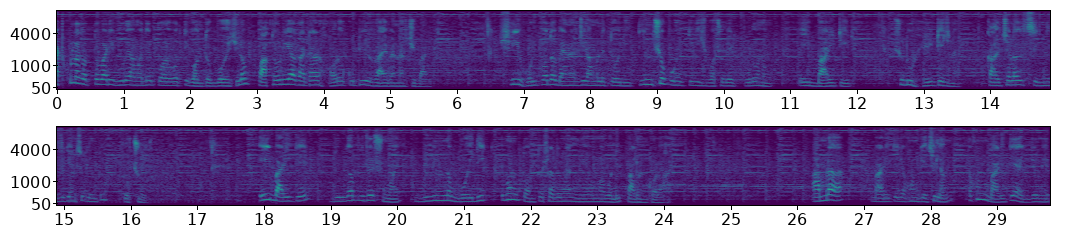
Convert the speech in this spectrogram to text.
হাটখোলা দত্তবাড়ি ঘুরে আমাদের পরবর্তী গন্তব্য হয়েছিল পাথরিয়া ঘাটার হরকুটির রায় ব্যানার্জি বাড়িতে। শ্রী হরিপদ ব্যানার্জির আমলে তৈরি তিনশো পঁয়ত্রিশ বছরের পুরনো এই বাড়িটির শুধু হেরিটেজ না কালচারাল সিগনিফিকেন্সও কিন্তু প্রচুর। এই বাড়িতে দুর্গাপুজোর সময় বিভিন্ন বৈদিক এবং তন্ত্র সাধনার নিয়মাবলী পালন করা হয়। আমরা বাড়িতে যখন গেছিলাম, তখন বাড়িতে একজনের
